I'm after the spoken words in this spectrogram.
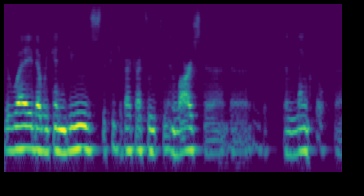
the way that we can use the feature vector to, to enlarge the, the, the length of the,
